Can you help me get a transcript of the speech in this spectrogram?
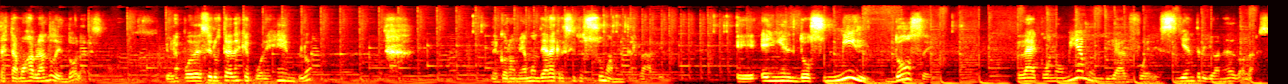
estamos hablando de dólares. Yo les puedo decir a ustedes que, por ejemplo, la economía mundial ha crecido sumamente rápido. Eh, en el 2012 la economía mundial fue de 100 trillones de dólares.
